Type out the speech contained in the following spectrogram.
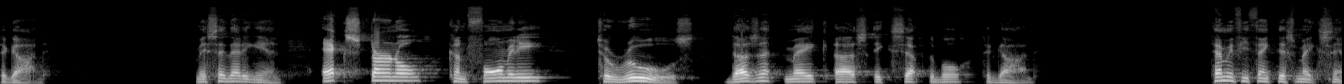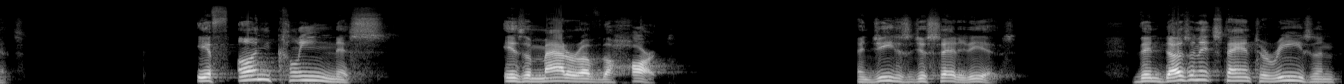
to God. Let me say that again. External conformity to rules doesn't make us acceptable to God. Tell me if you think this makes sense. If uncleanness is a matter of the heart, and Jesus just said it is, then doesn't it stand to reason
